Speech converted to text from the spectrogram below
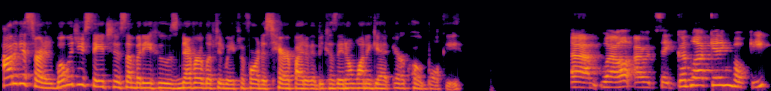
how to get started? What would you say to somebody who's never lifted weights before and is terrified of it because they don't want to get air quote bulky? Um, well, I would say good luck getting bulky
